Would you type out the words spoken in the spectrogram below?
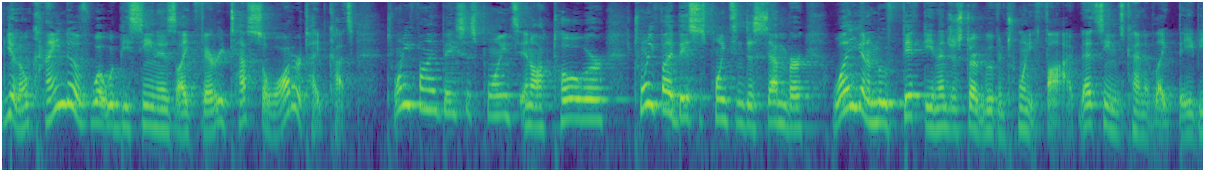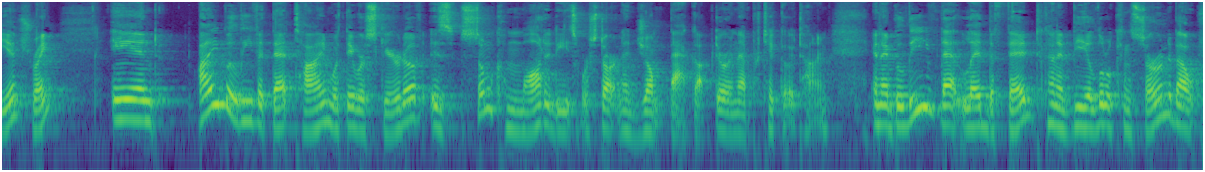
you know, kind of what would be seen as like very Tesla water type cuts. 25 basis points in October, 25 basis points in December. Why are you going to move 50 and then just start moving 25? That seems kind of like babyish, right? And I believe at that time what they were scared of is some commodities were starting to jump back up during that particular time. And I believe that led the Fed to kind of be a little concerned about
